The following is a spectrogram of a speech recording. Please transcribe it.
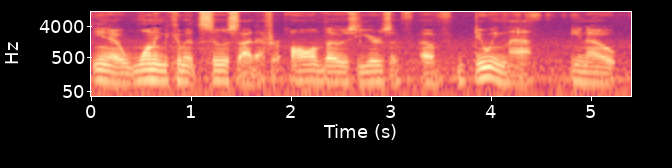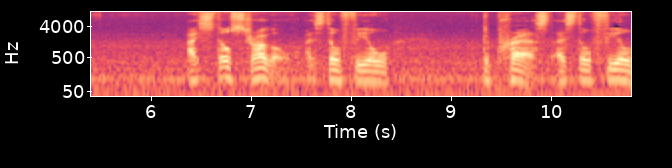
you know, wanting to commit suicide after all those years of, of doing that, you know, I still struggle. I still feel depressed. I still feel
